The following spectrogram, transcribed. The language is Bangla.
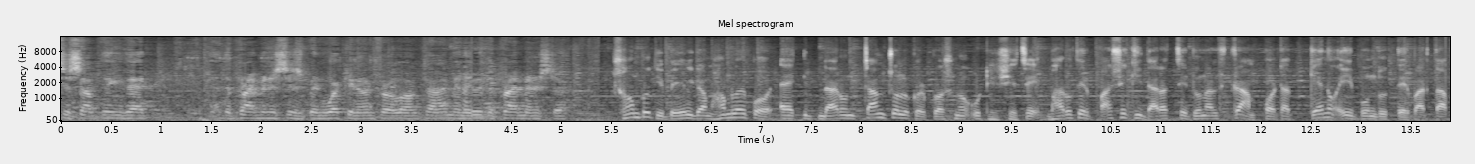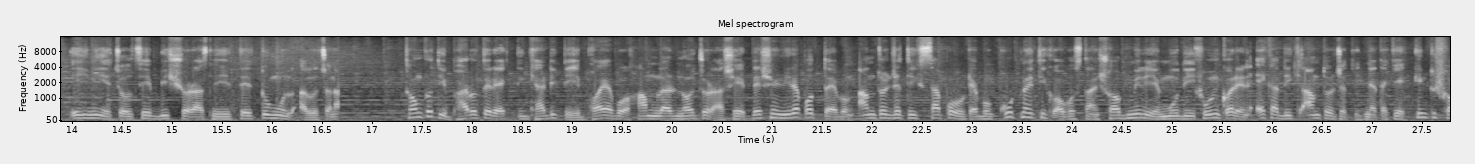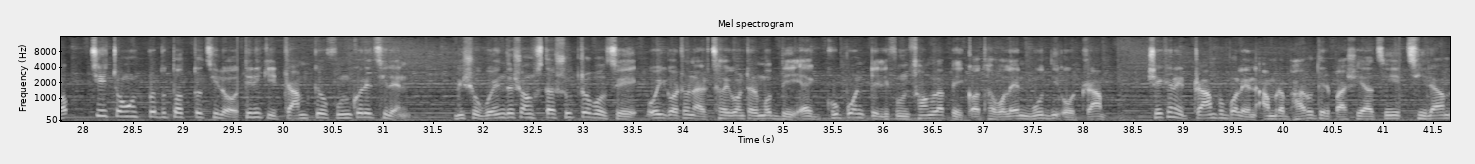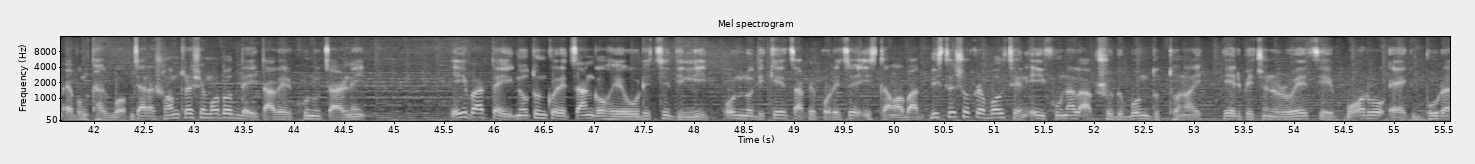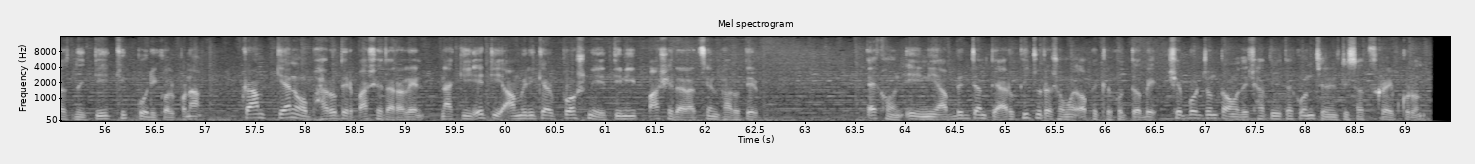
This is something that the Prime Minister has been working on for a long time, and I knew the Prime Minister. সম্প্রতি বেলগাম হামলার পর এক দারুণ চাঞ্চল্যকর প্রশ্ন উঠে এসেছে। ভারতের পাশে কি দাঁড়াচ্ছে ডোনাল্ড ট্রাম্প? হঠাৎ কেন এই বন্ধুত্বের বার্তা? এই নিয়ে চলছে বিশ্ব রাজনীতিতে তুমুল আলোচনা। সম্প্রতি ভারতের একটি ঘাঁটিতে ভয়াবহ হামলার নজর আসে। দেশের নিরাপত্তা এবং আন্তর্জাতিক সাপোর্ট এবং কূটনৈতিক অবস্থান সব মিলিয়ে মোদি ফোন করেন একাধিক আন্তর্জাতিক নেতাকে। কিন্তু সবচেয়ে চমকপ্রদ তত্ত্ব ছিল, তিনি কি ট্রাম্পকেও ফোন করেছিলেন? বিশ্ব গোয়েন্দা সংস্থার সূত্র বলছে, ওই ঘটনার ছয় ঘণ্টার মধ্যেই এক গোপন টেলিফোন সংলাপে কথা বলেন মোদি ও ট্রাম্প। সেখানে ট্রাম্প বলেন, আমরা ভারতের পাশে আছি, ছিলাম এবং থাকব। যারা সন্ত্রাসে মদত দেয়, তাদের কোনো চার নেই। এই বার্তায় নতুন করে চাঙ্গ হয়ে উঠেছে দিল্লি। অন্যদিকে চাপে পড়েছে ইসলামাবাদ। বিশ্লেষকরা বলছেন, এই ফুনালাপ শুধু বন্ধুত্ব নয়, এর পেছনে রয়েছে বড় এক ভূরাজনৈতিক পরিকল্পনা। ট্রাম্প কেন ভারতের পাশে দাঁড়ালেন? নাকি এটি আমেরিকার প্রশ্নে তিনি পাশে দাঁড়াচ্ছেন ভারতের? এখন এই নিয়ে আপডেট জানতে আরও কিছুটা সময় অপেক্ষা করতে হবে। সে পর্যন্ত আমাদের সাথেই থাকুন, চ্যানেলটি সাবস্ক্রাইব করুন।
